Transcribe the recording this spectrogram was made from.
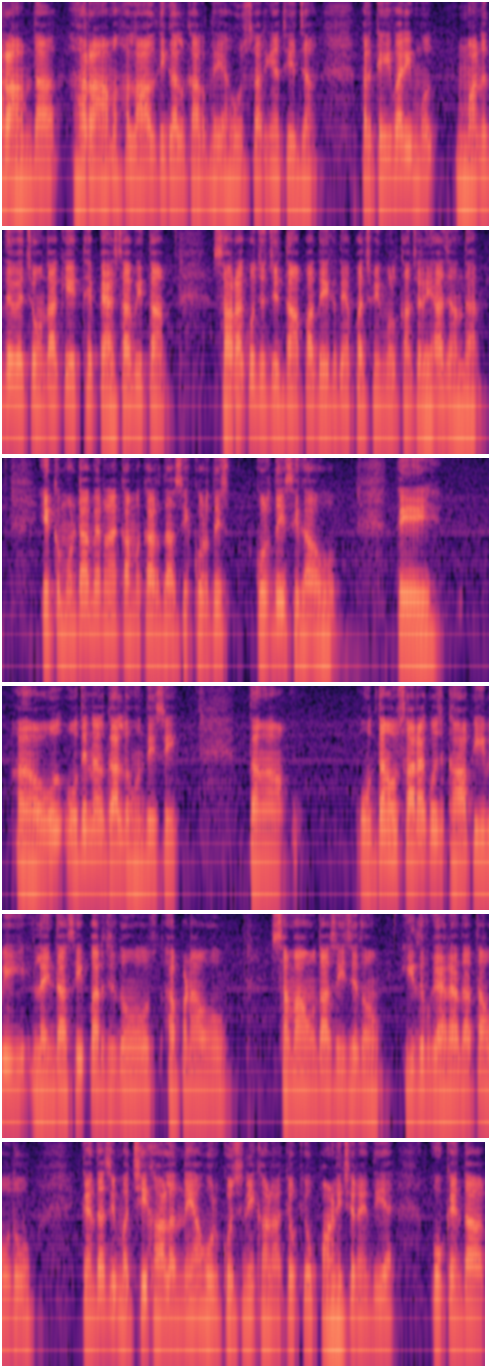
ਹਰਾਮ ਦਾ, ਹਰਾਮ ਹਲਾਲ ਦੀ ਗੱਲ ਕਰਦੇ ਆ, ਹੋਰ ਸਾਰੀਆਂ ਚੀਜ਼ਾਂ। ਪਰ ਕਈ ਵਾਰੀ ਮੁਲ- ਮਨ ਦੇ ਵਿੱਚ ਆਉਂਦਾ ਕਿ ਇੱਥੇ ਪੈਸਾ ਵੀ ਤਾਂ ਸਾਰਾ ਕੁਝ ਜਿੱਦਾਂ ਆਪਾਂ ਦੇਖਦੇ ਆ ਪੱਛਮੀ ਮੁਲਕਾਂ 'ਚ ਰਿਹਾ ਜਾਂਦਾ। ਇੱਕ ਮੁੰਡਾ ਮੇਰੇ ਨਾਲ ਕੰਮ ਕਰਦਾ ਸੀ, ਕੁਰਦੀ ਕੁਰਦੀ ਸੀਗਾ ਉਹ। ਤੇ ਉਹ, ਉਹਦੇ ਨਾਲ ਗੱਲ ਹੁੰਦੀ ਸੀ। ਤਾਂ ਉਦਾਂ ਉਹ ਸਾਰਾ ਕੁਝ ਖਾ ਪੀ ਵੀ ਲੈਂਦਾ ਸੀ, ਪਰ ਜਦੋਂ ਉਹ ਆਪਣਾ ਉਹ ਸਮਾਂ ਆਉਂਦਾ ਸੀ, ਜਦੋਂ ਈਦ ਵਗੈਰਾ ਦਾ, ਤਾਂ ਉਦੋਂ ਕਹਿੰਦਾ ਸੀ, ਮੱਛੀ ਖਾ ਲੈਂਦੇ ਆ ਹੋਰ ਕੁਝ ਨਹੀਂ ਖਾਣਾ, ਕਿਉਂਕਿ ਉਹ ਪਾਣੀ 'ਚ ਰਹਿੰਦੀ ਹੈ। ਉਹ ਕਹਿੰਦਾ,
